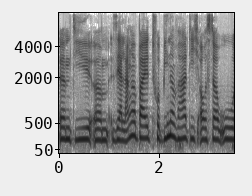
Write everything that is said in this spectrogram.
ähm, die ähm, sehr lange bei Turbine war, die ich aus der U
